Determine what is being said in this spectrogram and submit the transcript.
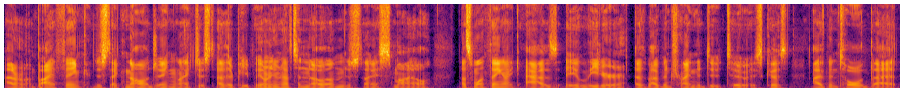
I don't know. But I think just acknowledging like just other people, you don't even have to know them, just a nice smile. That's one thing like as a leader, as I've been trying to do too, is because I've been told that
